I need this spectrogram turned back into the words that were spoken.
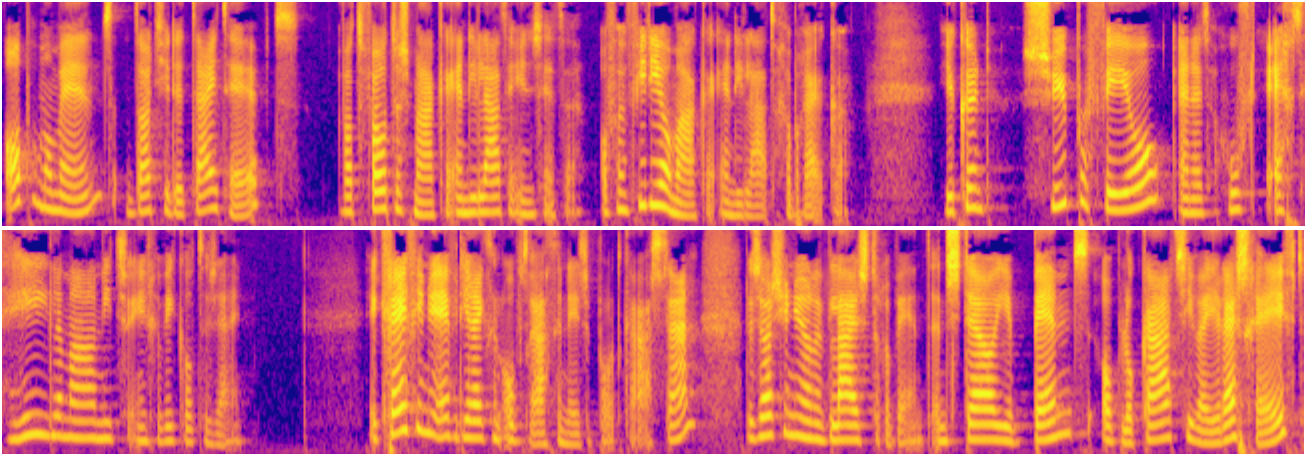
op het moment dat je de tijd hebt, wat foto's maken en die laten inzetten. Of een video maken en die laten gebruiken. Je kunt superveel en het hoeft echt helemaal niet zo ingewikkeld te zijn. Ik geef je nu even direct een opdracht in deze podcast. Hè? Dus als je nu aan het luisteren bent en stel je bent op locatie waar je les geeft,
